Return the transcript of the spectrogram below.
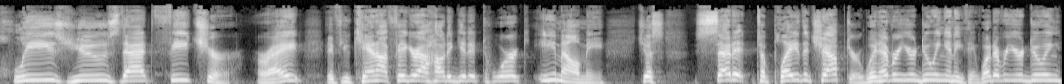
please use that feature. All right. If you cannot figure out how to get it to work, email me. Just set it to play the chapter whenever you're doing anything whatever you're doing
